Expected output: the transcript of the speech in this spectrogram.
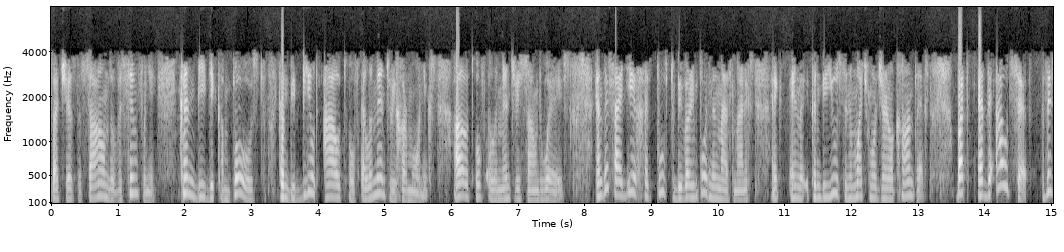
such as the sound of a symphony, can be decomposed, can be built out of elementary harmonics, out of elementary sound waves. And this idea has proved to be very important in mathematics and it can be used in a much more general context. But at the outset, this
